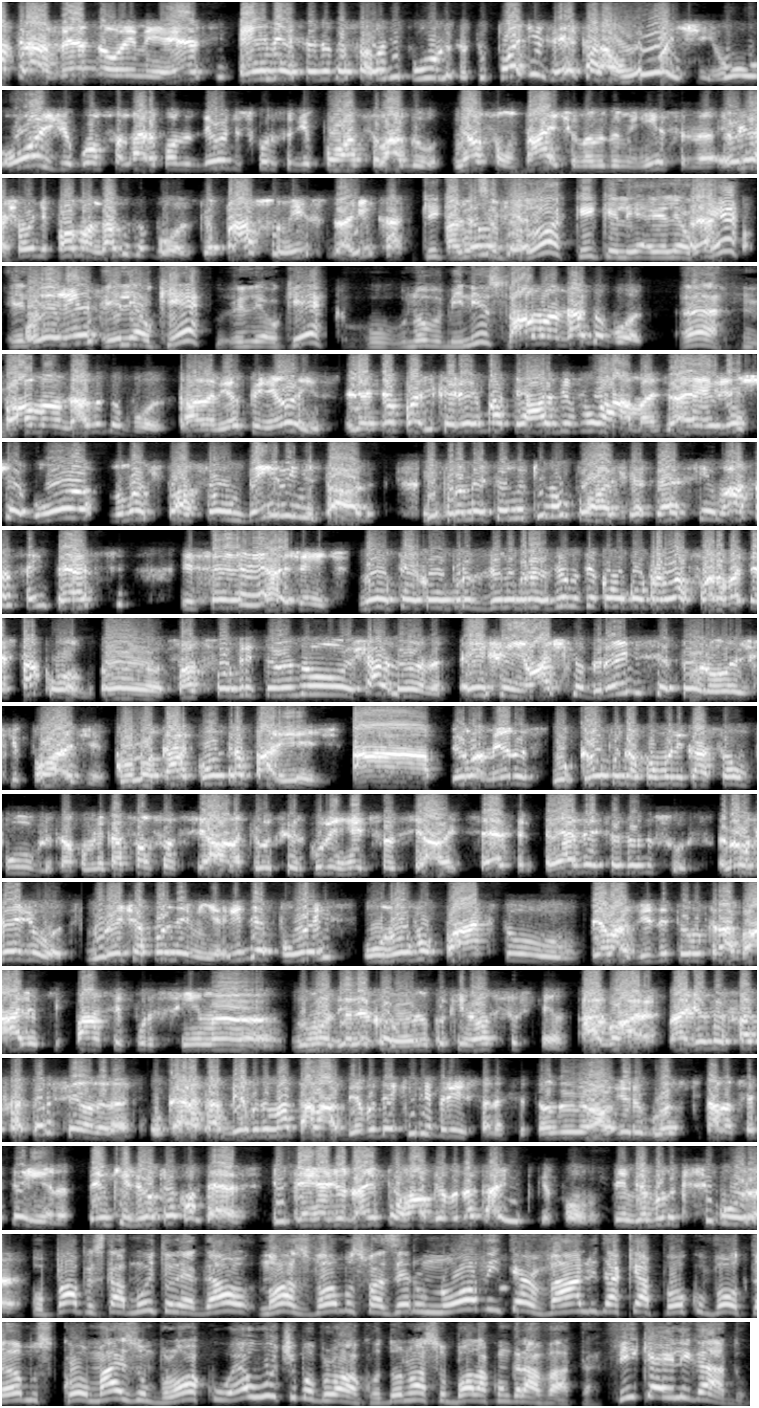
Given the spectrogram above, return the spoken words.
através da OMS em defesa da saúde pública. Tu pode ver, cara, hoje, o, hoje o Bolsonaro, quando deu o discurso de posse lá do Nelson Tait, o nome do ministro, né, eu já chamo de pau mandado do Bozo. Porque pra assumir isso daí, cara... O que, que você falou? Que, que ele, ele é o é, quê? Ele, ele, é o quê? Ele é o quê? O, o novo ministro? Pau mandado do Bozo. Ah. Pau mandado do Bozo. Tá, na minha opinião é isso. Ele até pode querer bater asa e voar, mas já, ele já chegou numa situação bem limitada. E prometendo que não pode, que até assim massa sem teste e sem reagente. Não tem como produzir no Brasil, não tem como comprar lá fora. Vai testar como? Uh, só se for gritando Xalana. Enfim, eu acho que o grande setor hoje que pode colocar contra a parede, a, pelo menos no campo da comunicação pública, a comunicação social, naquilo que circula em rede social, etc., é a defesa do SUS. Eu não vejo outro. Durante a pandemia. E depois, um novo pacto pela vida e pelo trabalho que passe por cima do modelo econômico que não se sustenta. Agora, não adianta só ficar torcendo, né? O cara tá bêbado, mas tá lá, bêbado é equilíbrio equilibrista, né? Citando o Alviro Blanco que tá na CPI, né? Tem que ver o que acontece. E tem que ajudar a empurrar o bêbado a cair, porque, pô, tem bêbado que segura. O papo está muito legal. Nós vamos fazer um novo intervalo e daqui a pouco voltamos com mais um bloco. É o último bloco do nosso Bola com Gravata. Fique aí ligado.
